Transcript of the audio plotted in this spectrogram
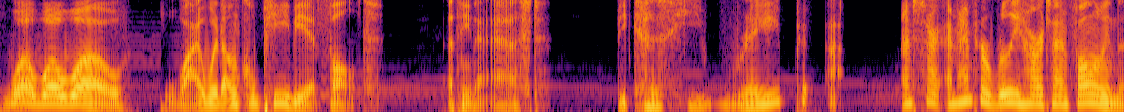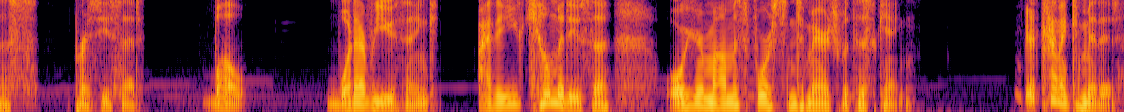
Whoa, whoa, whoa. Why would Uncle P be at fault? Athena asked. Because he raped? I, I'm sorry, I'm having a really hard time following this, Percy said. Well, whatever you think, Either you kill Medusa, or your mom is forced into marriage with this king. You're kind of committed.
